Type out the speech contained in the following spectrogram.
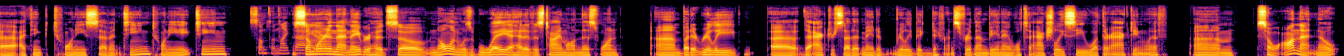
uh, I think 2017, 2018. Something like that. somewhere yeah. in that neighborhood. So Nolan was way ahead of his time on this one. Um, but it really, uh, the actor said it made a really big difference for them being able to actually see what they're acting with. Um, so on that note,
